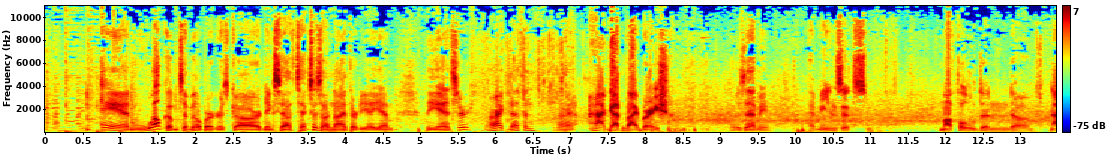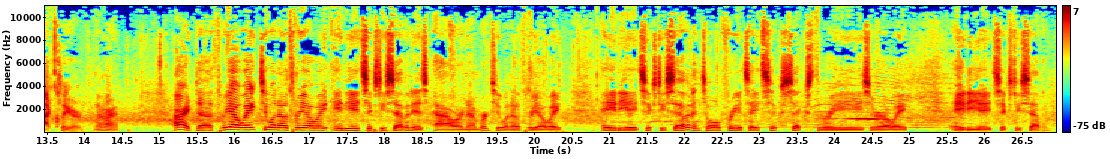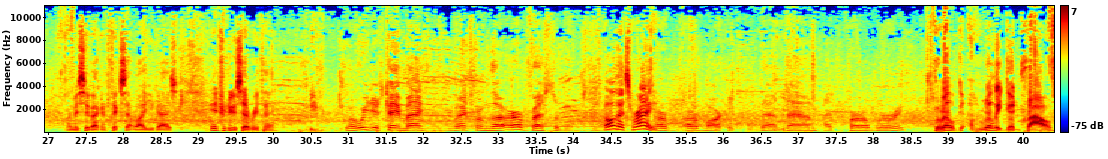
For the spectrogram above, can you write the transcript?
And welcome to Milberger's Gardening, South Texas on 9:30 a.m. The answer. All right, nothing. All right. I've got vibration. What does that mean? That means it's muffled and uh, not clear. All right. All right, uh, 308 210 308 8867 is our number 210 308 8867 and toll free it's 866 308 8867. Let me see if I can fix that while you guys introduce everything. Well, we just came back back from the herb festival, Oh, that's right. herb, herb market downtown at the Pearl Brewery. Real, really good crowd.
